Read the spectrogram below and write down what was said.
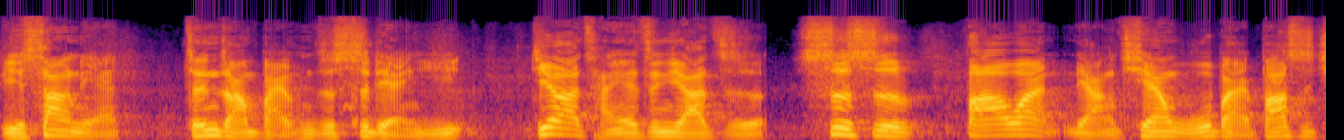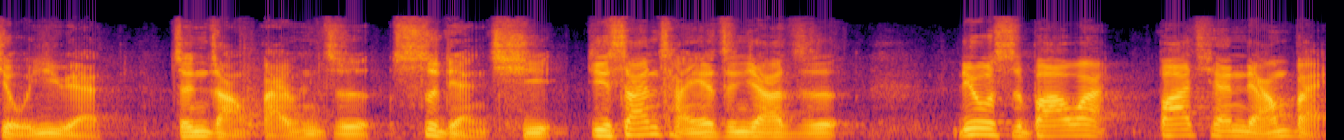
比上年增长百分之四点一。第二产业增加值四十八万两千五百八十九亿元，增长百分之四点七。第三产业增加值六十八万八千两百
